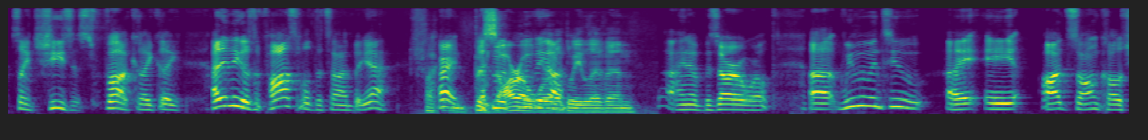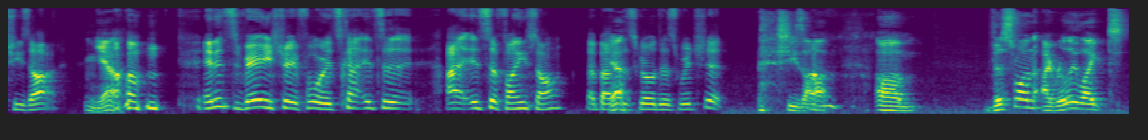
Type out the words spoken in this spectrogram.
it's like Jesus, fuck, like like I didn't think it was possible at the time, but yeah. Fucking right, bizarro world on. we live in. I know, bizarro world. Uh, we move into a, a odd song called "She's Odd." Yeah, um, and it's very straightforward. It's kind, of, it's a, uh, it's a funny song about yeah. this girl does weird shit. She's on. Um, um, this one I really liked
